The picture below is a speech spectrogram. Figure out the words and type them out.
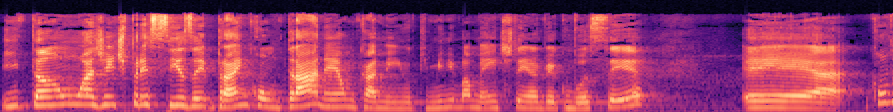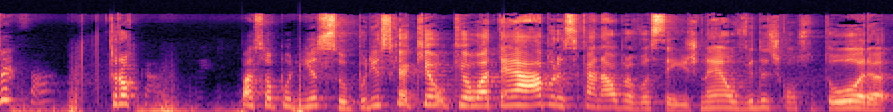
Então, a gente precisa, para encontrar né, um caminho que minimamente tenha a ver com você, é, conversar, trocar passou por isso. Por isso que, que, eu, que eu até abro esse canal para vocês, né? O Vida de Consultora,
